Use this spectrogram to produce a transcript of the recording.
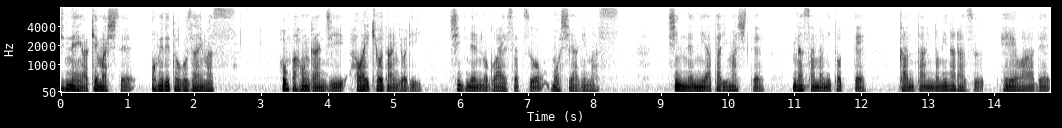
新年明けましておめでとうございます。本波本願寺ハワイ教団より新年のご挨拶を申し上げます。新年にあたりまして皆様にとって元旦のみならず平和で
